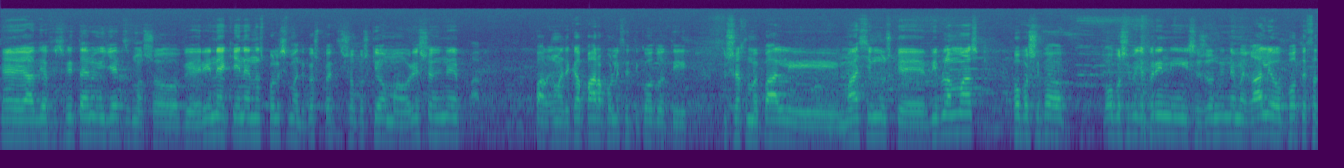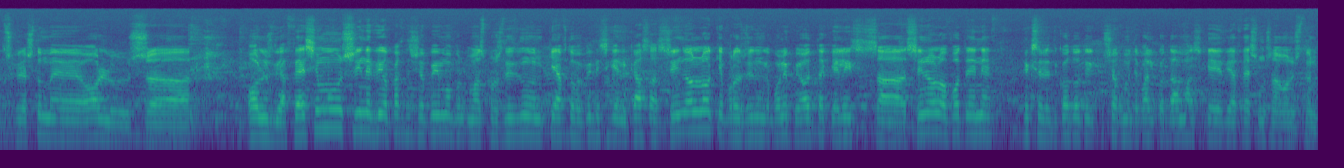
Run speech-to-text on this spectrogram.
Ε, αδιαφυσβήτητα είναι ο ηγέτη μα ο Βιερίνια και είναι ένα πολύ σημαντικό παίκτη όπω και ο Μαουρίσιο. Είναι πραγματικά πάρα πολύ θετικό το ότι του έχουμε πάλι μάχημου και δίπλα μα. Όπως είπα, όπως είπε και πριν, η σεζόν είναι μεγάλη, οπότε θα τους χρειαστούμε όλους όλους διαθέσιμους. Είναι δύο παίχτες οι οποίοι μας προσδίδουν και αυτοπεποίθηση γενικά στα σύνολο και προσδίδουν και πολλή ποιότητα και λύσεις στα σύνολο, οπότε είναι εξαιρετικό το ότι τους έχουμε και πάλι κοντά μας και διαθέσιμους να αγωνιστούν.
